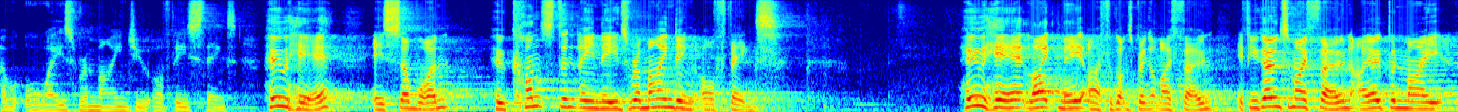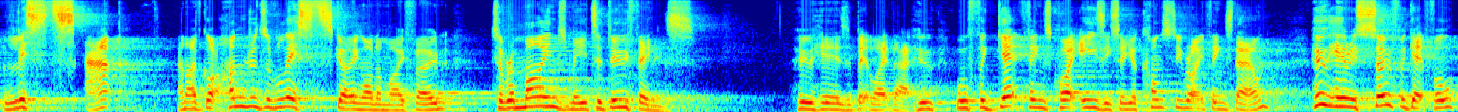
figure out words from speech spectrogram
I will always remind you of these things. Who here is someone who constantly needs reminding of things? Who here, like me, I've forgotten to bring up my phone. If you go into my phone, I open my lists app, and I've got hundreds of lists going on on my phone to remind me to do things. Who here is a bit like that? Who will forget things quite easy, so you're constantly writing things down? Who here is so forgetful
